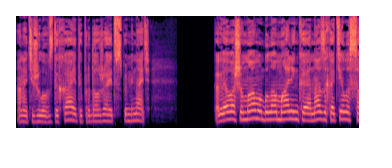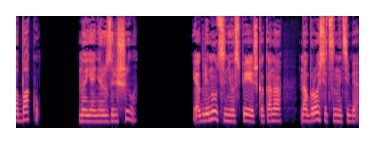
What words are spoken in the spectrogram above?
Она тяжело вздыхает и продолжает вспоминать. Когда ваша мама была маленькая, она захотела собаку, но я не разрешила. И оглянуться не успеешь, как она набросится на тебя,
